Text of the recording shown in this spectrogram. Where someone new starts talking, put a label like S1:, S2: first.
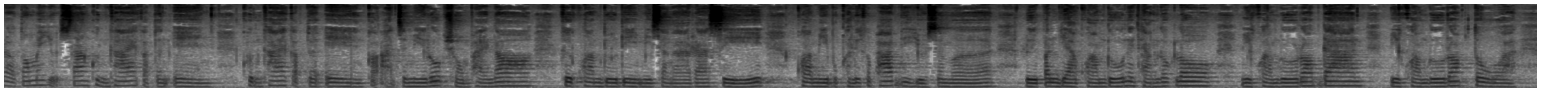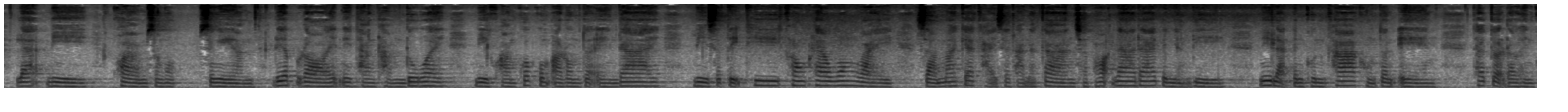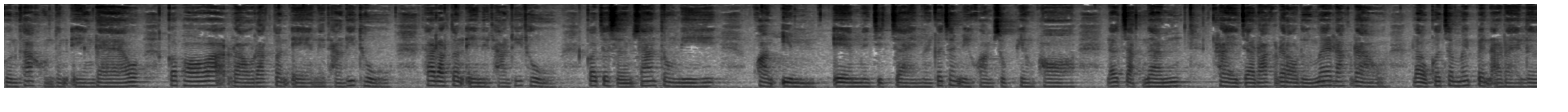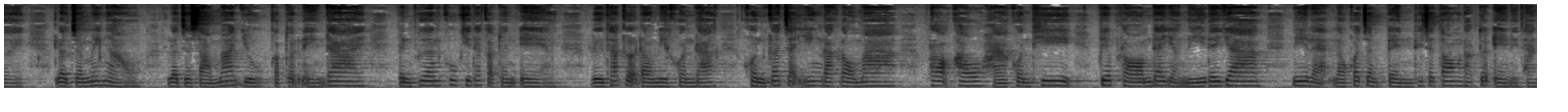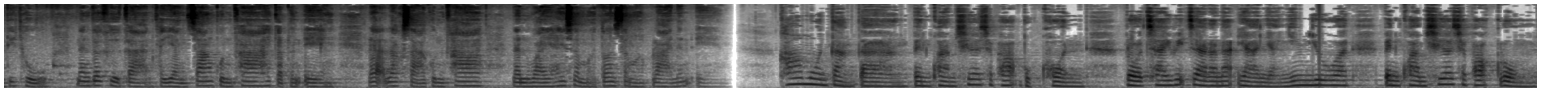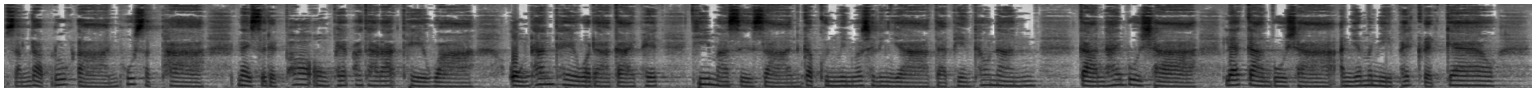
S1: เราต้องไม่หยุดสร้างคุณค่ากับตนเอง คุณค่ากับตัวเองก็อาจจะมีรูปโฉมภายนอก คือความดูดีมีสง่าราศี ความมีบุคลิกภาพดีอยู่เสมอ หรือปัญญาความรู้ในทางโลกโลก มีความรู้รอบด้าน มีความรู้รอบตัว และมีความสงบ เสงี่ยมเรียบร้อยในทางธรรมด้วย มีความควบคุมอารมณ์ตัวเองได้ มีสติที่คล่องแคล่วว่องไว สามารถแก้ไขสถานการณ์ เฉพาะหน้าได้เป็นอย่างดี นี่แหละเป็นคุณค่าของตนเอง ถ้าเกิดเราเห็นคุณค่าของตนเองแล้ว ก็เพราะว่าเรารักตนเองในทางที่ถูก ถ้ารักตนเองในทางที่ถูก ก็จะเสริมสร้างตรงนี้ความอิ่มเอมในจิตใจมันก็จะมีความสุขเพียงพอ แล้วจากนั้น รจะรักเราหรือไม่รักเรา เราก็จะไม่เป็นอะไรเลย เราจะไม่เหงา เราจะสามารถอยู่กับตนเองได้ เป็นเพื่อนคู่คิดให้กับตนเอง หรือถ้าเกิดเรามีคนรัก คนก็จะยิ่งรักเรามาก เพราะเขาหาคนที่เรียบพร้อมได้อย่างนี้ได้ยาก นี่แหละเราก็จำเป็นที่จะต้องรักตัวเองในทางที่ถูก นั่นก็คือการขยันสร้างคุณค่าให้กับตนเอง และรักษาคุณค่านั้นไว้ให้เสมอต้นเสมอปลายนั่นเอง
S2: ข้อมูลต่างๆ เป็นความเชื่อเฉพาะบุคคล โปรดใช้วิจารณญาณอย่างยิ่งยวด เป็นความเชื่อเฉพาะกลุ่มสำหรับลูกหลานผู้ศรัทธา ในเสด็จพ่อองค์เพชรพัทรเทวา องค์ท่านเทวดากายเพชร ที่มาสื่อสารกับคุณวินวชริญญาแต่เพียงเท่านั้น การให้บูชาและการบูชาอัญมณีเพชรเกร็ดแก้ว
